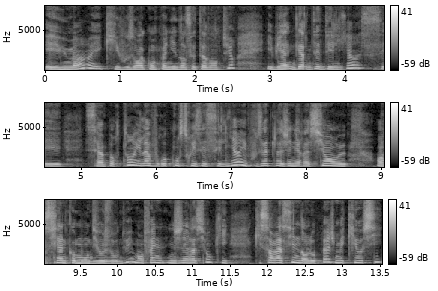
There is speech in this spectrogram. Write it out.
et humains et qui vous ont accompagné dans cette aventure, eh bien, garder des liens, c'est important. Et là, vous reconstruisez ces liens et vous êtes la génération euh, ancienne, comme on dit aujourd'hui, mais enfin, une, génération qui, qui s'enracine dans l'opège, mais qui aussi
